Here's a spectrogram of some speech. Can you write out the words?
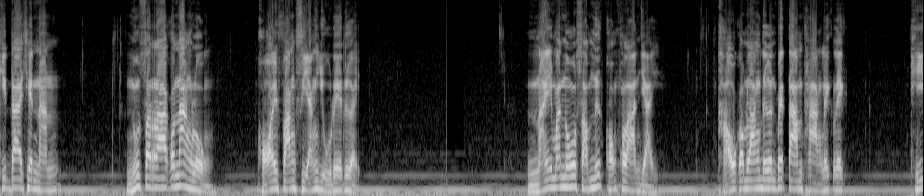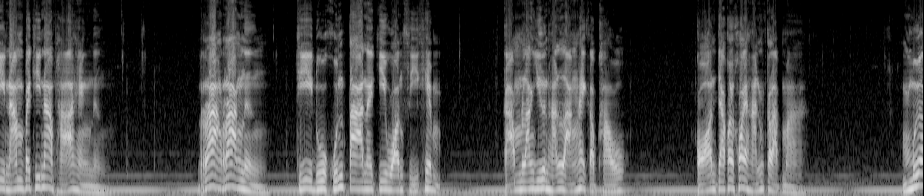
คิดได้เช่นนั้น นุสราก็นั่งลง คอยฟังเสียงอยู่เรื่อยๆ ในมโนสำนึกของพลานใหญ่ เขากำลังเดินไปตามทางเล็กๆ ที่นำไปที่หน้าผาแห่งหนึ่ง ร่างร่างหนึ่งที่ดูคุ้นตาในจีวรสีเข้มกำลังยืนหันหลังให้กับเขา ก่อนจะค่อยๆหันกลับมา เมื่อ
